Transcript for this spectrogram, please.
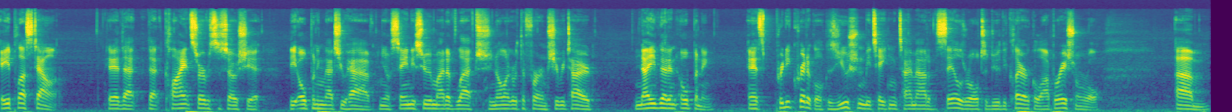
A plus talent. Okay, that that client service associate, the opening that you have. You know, Sandy Sue might have left. She's no longer with the firm. She retired. Now you've got an opening. And it's pretty critical because you shouldn't be taking time out of the sales role to do the clerical operational role. Um,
